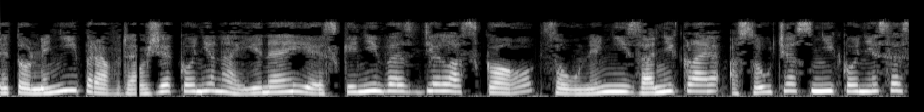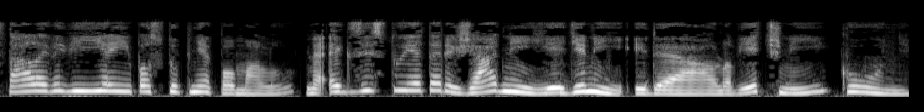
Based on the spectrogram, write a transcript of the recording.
že to není pravda, že koně na jiné jeskyni ve Zdělasko jsou není zaniklé a současní koně se stále vyvíjejí postupně pomalu, neexistuje tedy žádný jediný ideál věčný kůň.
